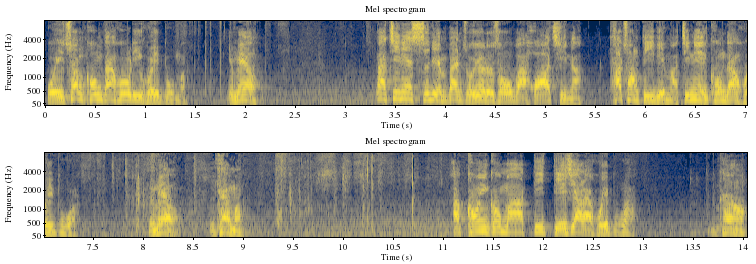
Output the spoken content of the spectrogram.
伟创空单获利回补嘛，有没有？那今天十点半左右的时候，我把华勤啊，它创低点嘛，今天也空单回补啊，有没有？你看嘛，它空一空嘛？跌跌下来回补啊，你看哦，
